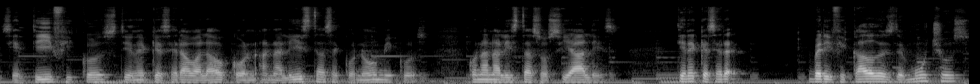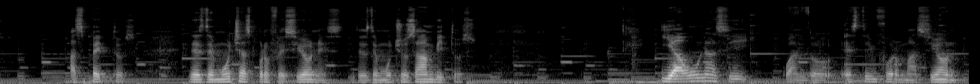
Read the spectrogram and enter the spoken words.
científicos, tiene que ser avalado con analistas económicos, con analistas sociales, tiene que ser verificado desde muchos aspectos, desde muchas profesiones, desde muchos ámbitos. Y aún así, cuando esta información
